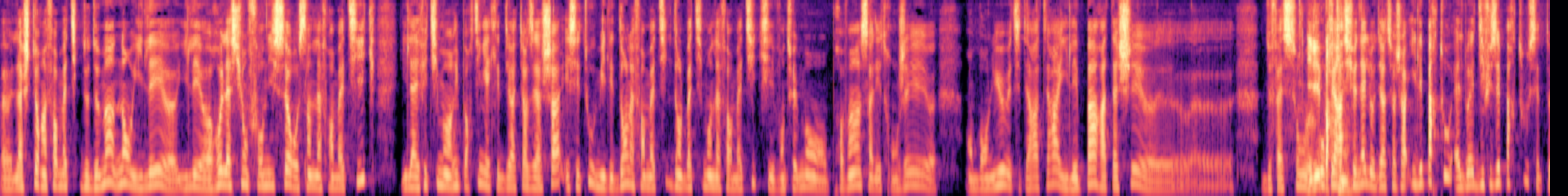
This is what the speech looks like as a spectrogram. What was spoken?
Euh, l'acheteur informatique de demain, non, il est, euh, il est euh, relation fournisseur au sein de l'informatique. Il a effectivement un reporting avec les directeurs des achats et c'est tout. Mais il est dans l'informatique, dans le bâtiment de l'informatique, éventuellement en province, à l'étranger, en banlieue, etc., etc. Il n'est pas rattaché de façon opérationnelle au directeur des achats. Il est partout. Elle doit être diffusée partout, cette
